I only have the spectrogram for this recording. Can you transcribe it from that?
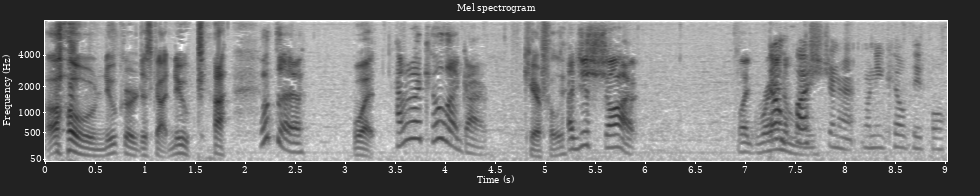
Oh, Nuker just got nuked. What the? what? How did I kill that guy? Carefully. I just shot. Like Don't question it when you kill people.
